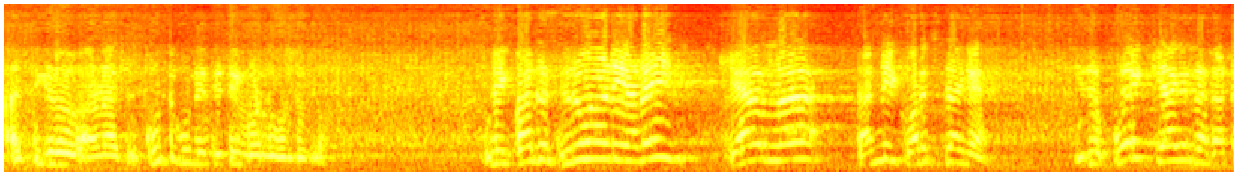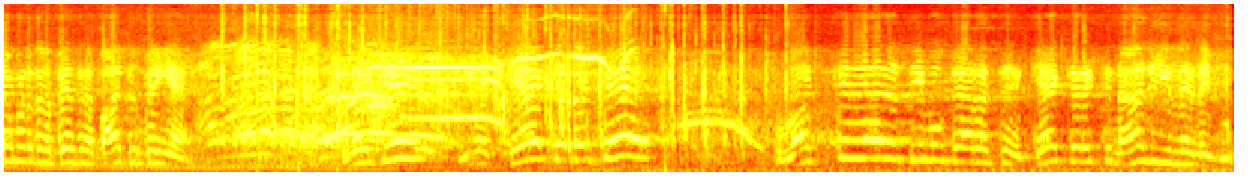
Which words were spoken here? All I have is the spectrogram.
அச்சு கிலோ கூட்டு குடிநீர் திட்டம் கொண்டு கொடுத்துருக்கோம். இன்னைக்கு பார்த்து சிறுவாணி அணை கேரளா தண்ணி குறைச்சிட்டாங்க. இத போய் நான் சட்டமன்றத்தில் பேசுற பார்த்துருப்பீங்க. இன்னைக்கு இதை கேட்கறதுக்கு வக்கில்லாத திமுக அரசு கேட்கறதுக்கு நாதி இல்லை இன்னைக்கு.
